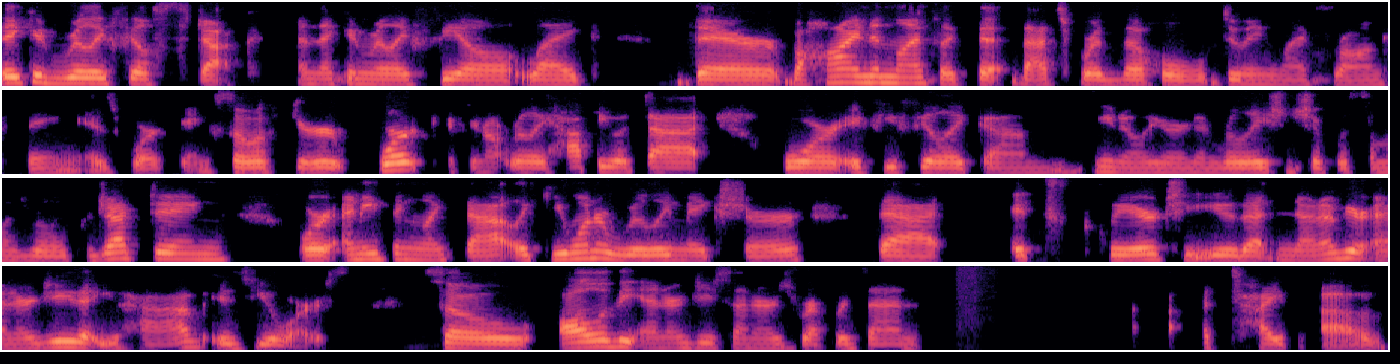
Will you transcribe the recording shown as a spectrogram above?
they could really feel stuck and they can really feel like they're behind in life like that that's where the whole doing life wrong thing is working. So if your work if you're not really happy with that or if you feel like um, you know you're in a relationship with someone's really projecting or anything like that like you want to really make sure that it's clear to you that none of your energy that you have is yours. So all of the energy centers represent a type of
